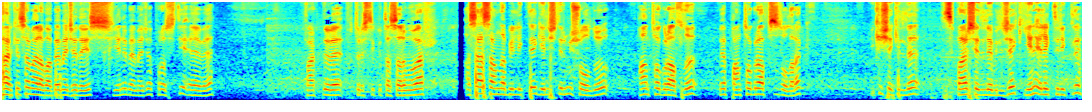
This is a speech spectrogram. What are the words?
Herkese merhaba. BMC'deyiz. Yeni BMC Pro City EV. Farklı ve futuristik bir tasarımı var. Aselsan'la birlikte geliştirmiş olduğu pantograflı ve pantografsız olarak iki şekilde sipariş edilebilecek yeni elektrikli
